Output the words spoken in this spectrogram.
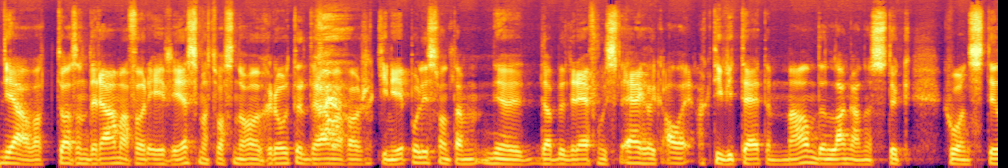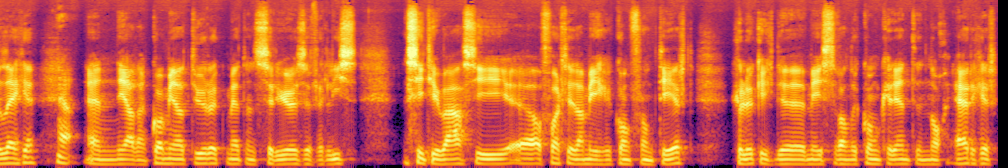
Ja, wat, het was een drama voor EVS, maar het was nog een groter drama voor Kinepolis, want dan, uh, dat bedrijf moest eigenlijk alle activiteiten maandenlang aan een stuk gewoon stilleggen. Ja. En ja, dan kom je natuurlijk met een serieuze verliessituatie, of word je daarmee geconfronteerd gelukkig de meeste van de concurrenten nog erger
